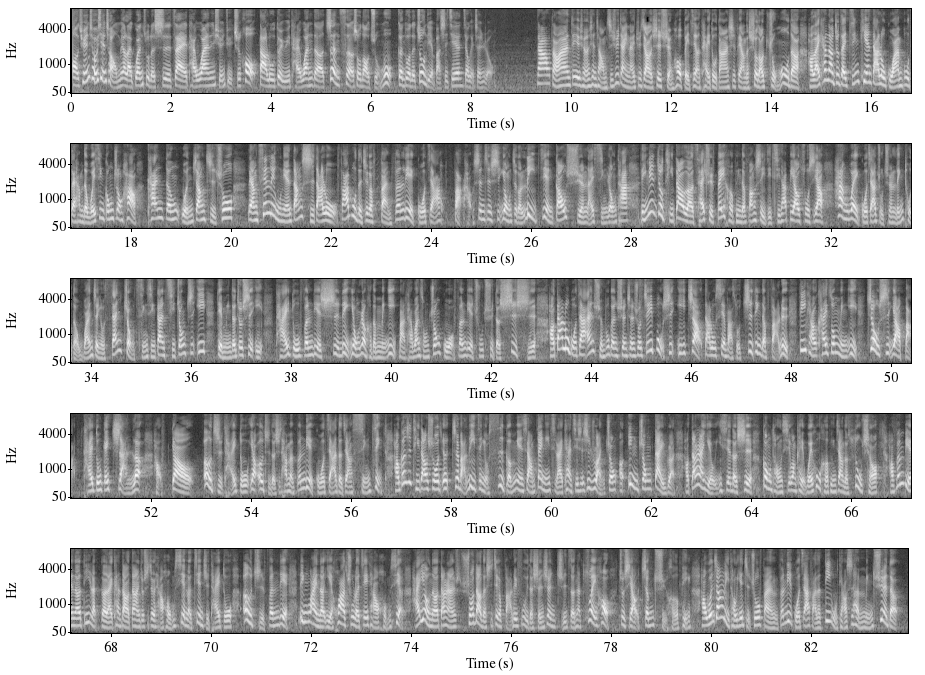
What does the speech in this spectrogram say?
好，全球现场我们要来关注的是，在台湾选举之后，大陆对于台湾的政策受到瞩目。更多的重点，把时间交给真荣。大家早安，这一选择现场，我们持续带你来聚焦的是选后北京的态度，当然是非常的受到瞩目的。好，来看到就在今天，大陆国安部在他们的微信公众号刊登文章，指出两千零五年当时大陆发布的这个反分裂国家。法好，甚至是用这个利剑高悬来形容它，里面就提到了采取非和平的方式以及其他必要措施，要捍卫国家主权领土的完整，有三种情形，但其中之一点名的就是以台独分裂势力用任何的名义把台湾从中国分裂出去的事实。好，大陆国家安全部更宣称说，这一步是依照大陆宪法所制定的法律，第一条开宗明义就是要把台独给斩了。好，要。遏制台独，要遏制的是他们分裂国家的这样行径。好，更是提到说，呃，这把利剑有四个面向，带你一起来看，其实是软中呃硬中带软。好，当然也有一些的是共同希望可以维护和平这样的诉求。好，分别呢，第一个来看到，当然就是这条红线了，剑指台独，遏制分裂。另外呢，也画出了这条红线。还有呢，当然说到的是这个法律赋予的神圣职责。那最后就是要争取和平。好，文章里头也指出，反分裂国家法的第五条是很。明确的。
